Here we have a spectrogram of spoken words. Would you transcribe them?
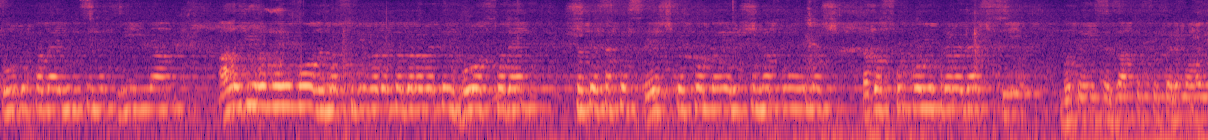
суду подай вінці нетління. Але віримо і молимо собі великодоровитий Господи, що ти захистиш, ти помириш і наповниш, та до спокою приведеш всіх, бо ти все захист перемоги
